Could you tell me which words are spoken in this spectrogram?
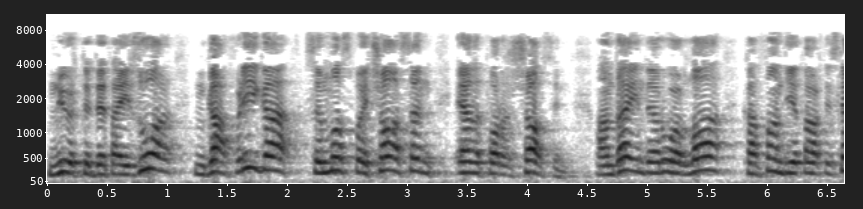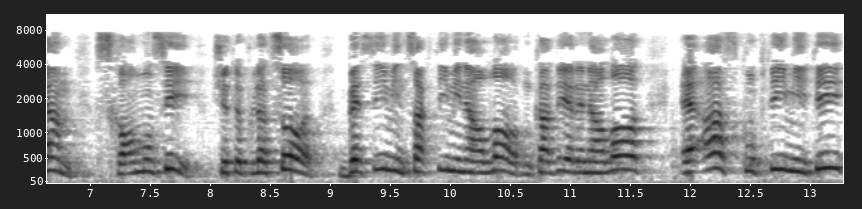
në mënyrë të detajzuar nga frika se mos po i çasen edhe po rrëshqasin. Andaj i nderuar vëlla, kan thon dijetarët islam, s'ka mundësi që të plotësohet besimi në caktimin e Allahut, në kaderin e Allahut, e as kuptimi i tij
